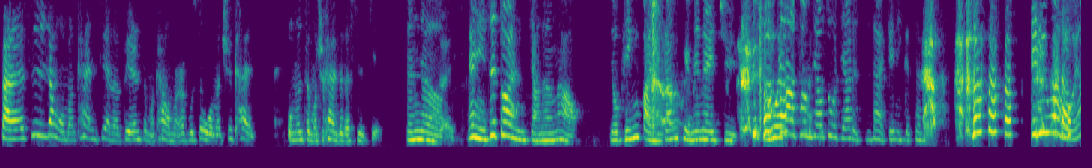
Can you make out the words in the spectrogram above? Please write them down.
反而是让我们看见了别人怎么看我们，而不是我们去看我们怎么去看这个世界。真的。对，哎，你这段讲的很好，有平反你刚前面那一句，我回到畅销作家的姿态，给你个赞。哎，另外我要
